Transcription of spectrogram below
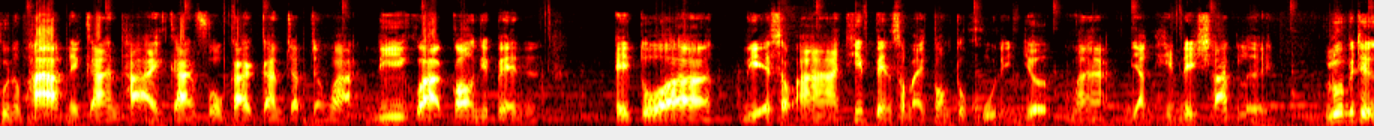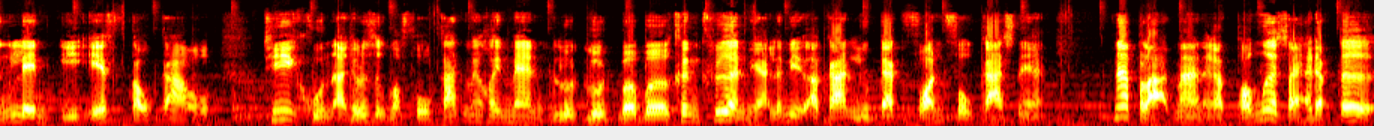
คุณภาพในการถ่ายการโฟกัสการจับจังหวะ ดีกว่ากล้องที่เป็น ไอตัว DSLR ที่เป็นสมัยกล้องตัวคูณเนี่ยเยอะมากอย่างเห็นได้ชัดเลย รวมไปถึงเลนส์ EF เก่าๆ ที่คุณอาจจะรู้สึกว่าโฟกัสไม่ค่อยแม่น หลุดหลุดเบอร์เบอร์เคลื่อนเคลื่อนเนี่ยแล้วมีอาการหรือ back front focus เนี่ยน่าประหลาดมากนะครับเพราะเมื่อใส่อะแดปเตอร์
